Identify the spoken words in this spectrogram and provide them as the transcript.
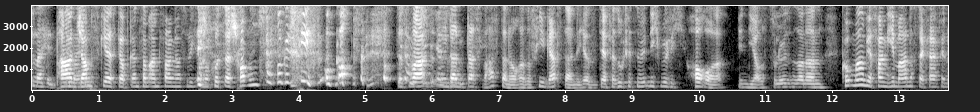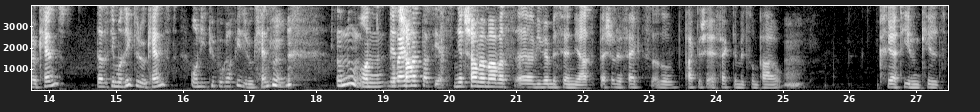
immerhin. paar immerhin. Jumpscares, ich glaube ganz am Anfang hast du dich noch kurz erschrocken. Ich hab so geschrien, oh Gott. Das war, erschrocken. dann, das war's dann auch. Also viel gab's da nicht. Also der versucht jetzt nicht wirklich Horror in dir auszulösen, sondern guck mal, wir fangen hier mal an, dass der Charakter, den du kennst, das ist die Musik, die du kennst und die Typografie, die du kennst. Und nun, Und du jetzt, weißt, schau, was passiert. jetzt schauen wir mal, was, äh, wie wir ein bisschen, ja, Special Effects, also praktische Effekte mit so ein paar Mhm. kreativen Kills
